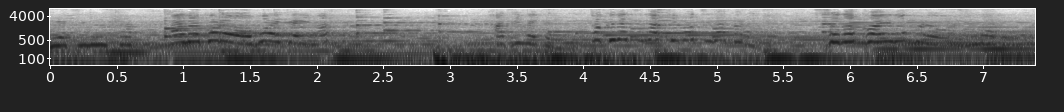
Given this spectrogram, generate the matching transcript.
言えずにいた。あの頃を覚えています。か初めて特別な気持ちだから。その恋心は今も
